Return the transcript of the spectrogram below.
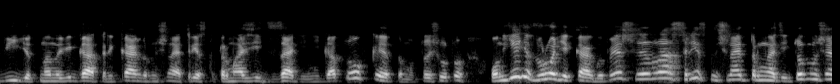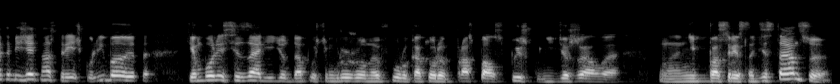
видит на навигаторе камеру, начинает резко тормозить сзади, не готов к этому, то есть вот он едет вроде как бы, понимаешь, раз резко начинает тормозить, кто-то начинает объезжать на встречку, либо это, тем более если сзади идет, допустим, груженная фура, которая проспал вспышку, не держала э, непосредственно дистанцию,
